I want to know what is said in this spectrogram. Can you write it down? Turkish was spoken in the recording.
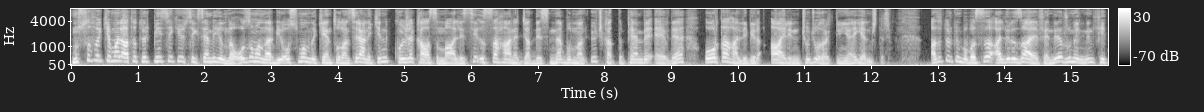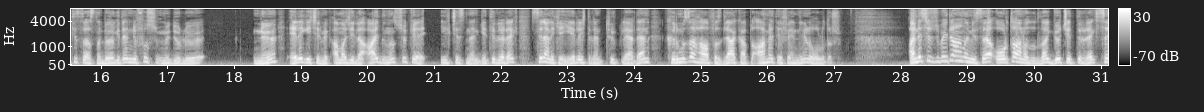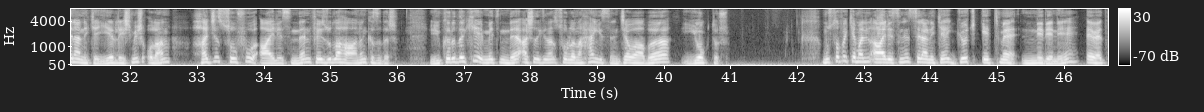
Mustafa Kemal Atatürk 1881 yılında o zamanlar bir Osmanlı kenti olan Selanik'in Koca Kasım Mahallesi Issahane Caddesi'nde bulunan 3 katlı pembe evde orta halli bir ailenin çocuğu olarak dünyaya gelmiştir. Atatürk'ün babası Ali Rıza Efendi Rumeli'nin fethi sırasında bölgede nüfus müdürlüğünü ele geçirmek amacıyla Aydın'ın Söke ilçesinden getirilerek Selanik'e yerleştirilen Türklerden Kırmızı Hafız lakaplı Ahmet Efendi'nin oğludur. Annesi Zübeyde Hanım ise Orta Anadolu'da göç ettirerek Selanik'e yerleşmiş olan Hacı Sofu ailesinden Feyzullah Ağa'nın kızıdır. Yukarıdaki metinde aşağıdaki soruların hangisinin cevabı yoktur. Mustafa Kemal'in ailesinin Selanik'e göç etme nedeni evet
